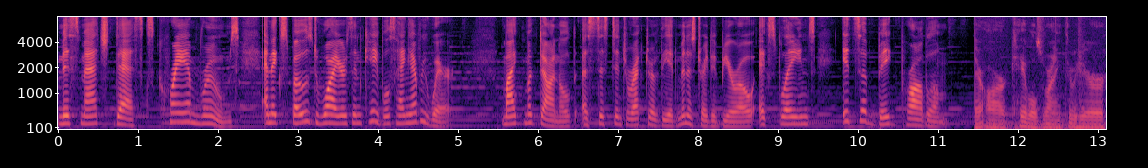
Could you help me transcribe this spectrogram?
Mismatched desks cram rooms, and exposed wires and cables hang everywhere. Mike McDonald, Assistant Director of the Administrative Bureau, explains it's a big problem. There are cables running through here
